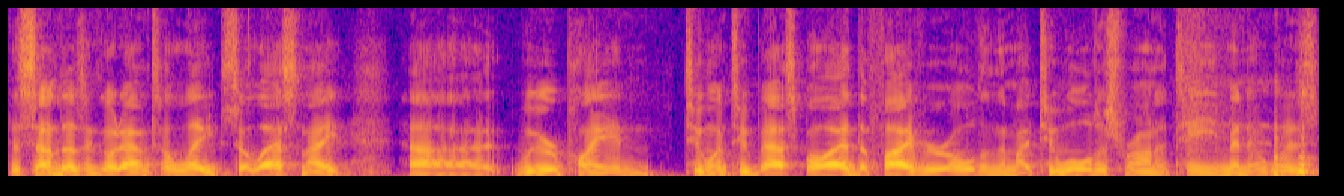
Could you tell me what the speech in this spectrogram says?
the sun doesn't go down till late. So last night uh, we were playing two on two basketball. I had the five year old, and then my two oldest were on a team, and it was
